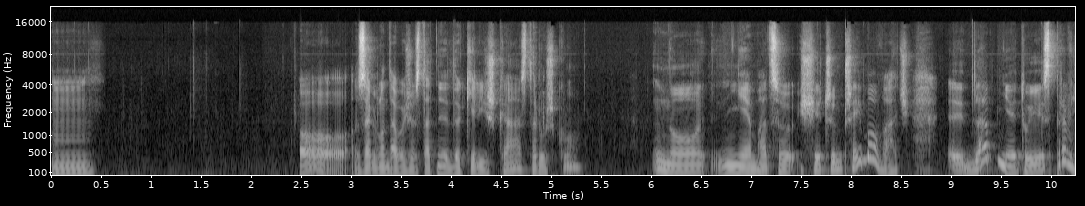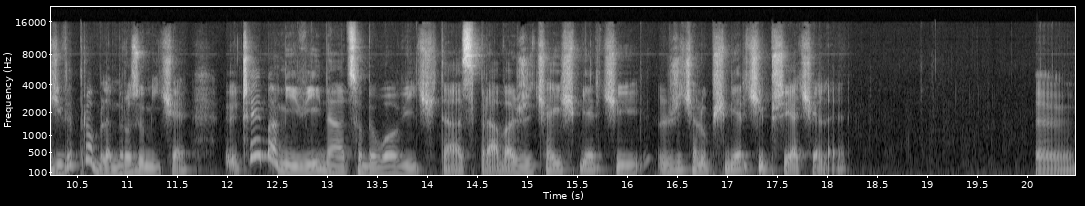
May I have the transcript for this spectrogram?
Mm. O, zaglądałeś ostatnio do kieliszka, staruszku? No, nie ma co się czym przejmować. Dla mnie to jest prawdziwy problem, rozumicie? Trzeba mi wina, co by łowić. Ta sprawa życia i śmierci, życia lub śmierci, przyjaciele. Y,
